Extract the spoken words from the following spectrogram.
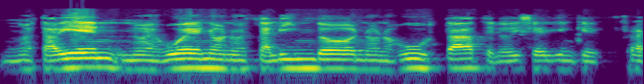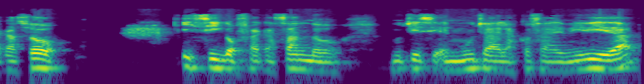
no está bien, no es bueno, no está lindo, no nos gusta, te lo dice alguien que fracasó y sigo fracasando en muchas de las cosas de mi vida,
